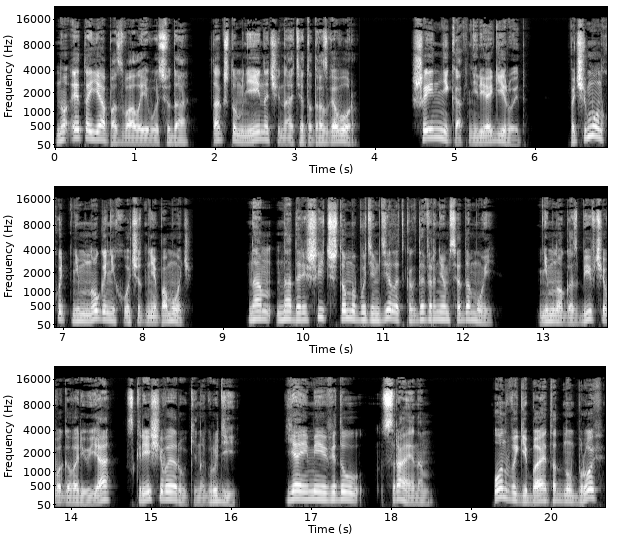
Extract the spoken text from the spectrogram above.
Но это я позвала его сюда, так что мне и начинать этот разговор. Шейн никак не реагирует. Почему он хоть немного не хочет мне помочь? Нам надо решить, что мы будем делать, когда вернемся домой. Немного сбивчиво говорю я, скрещивая руки на груди. Я имею в виду с Райаном. Он выгибает одну бровь,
